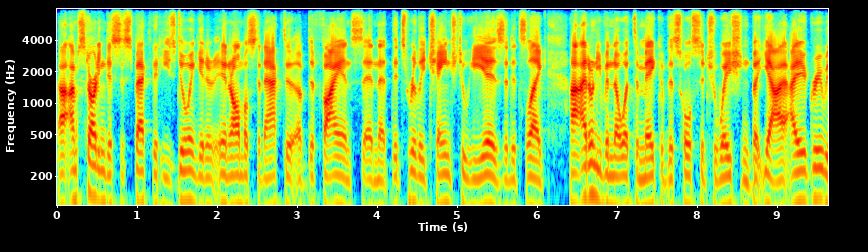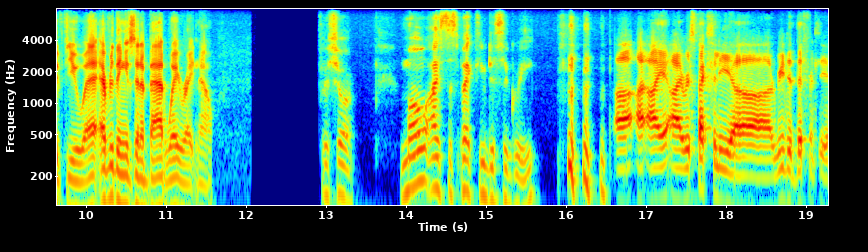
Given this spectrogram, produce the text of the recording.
uh, I'm starting to suspect that he's doing it in, in, almost an act of defiance, and that it's really changed who he is. And it's like I don't even know what to make of this whole situation. But yeah, I, I agree with you. Everything is in a bad way right now. For sure. Mo, I suspect you disagree. uh, I, I respectfully uh, read it differently.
